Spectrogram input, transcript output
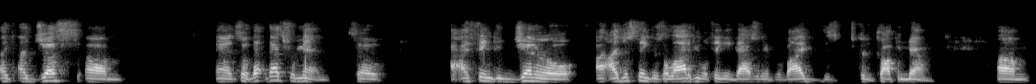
like I just um, and so that that's for men. So I think in general, I, I just think there's a lot of people thinking guys are going to provide this going to drop them down. Um,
